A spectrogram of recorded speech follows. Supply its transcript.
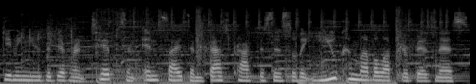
giving you the different tips and insights and best practices so that you can level up your business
